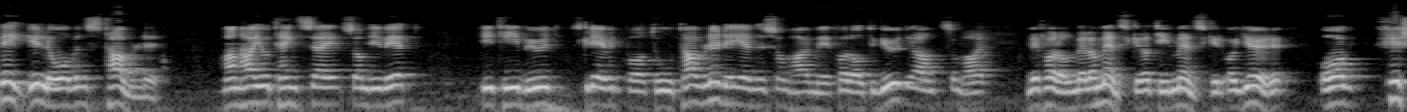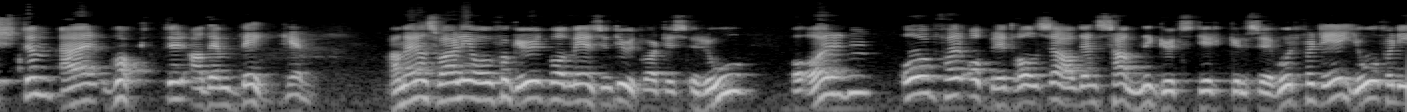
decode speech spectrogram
begge lovens tavler. Man har jo tenkt seg, som de vet, de ti bud skrevet på to tavler. Det ene som har med forhold til Gud, det andre som har med forhold mellom mennesker og til mennesker å gjøre. Og fyrsten er vokter av dem begge. Han er ansvarlig overfor Gud både med hensyn til utvortes ro og orden og for opprettholdelse av den sanne gudsdyrkelse. Hvorfor det? Jo, fordi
